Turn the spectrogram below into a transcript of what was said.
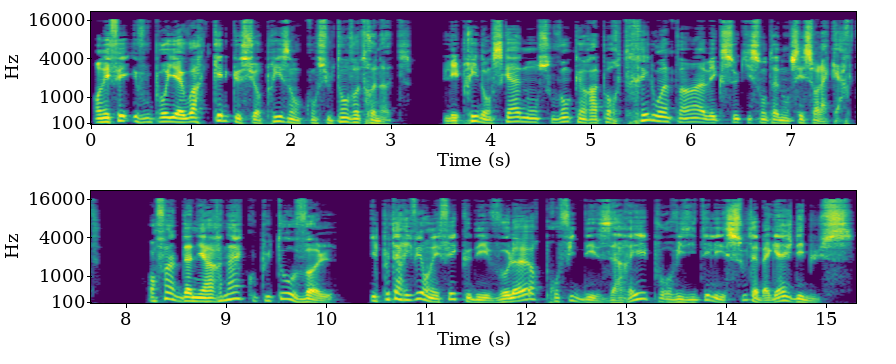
En effet, vous pourriez avoir quelques surprises en consultant votre note. Les prix dans ce cas n'ont souvent qu'un rapport très lointain avec ceux qui sont annoncés sur la carte. Enfin, dernière arnaque, ou plutôt vol. Il peut arriver en effet que des voleurs profitent des arrêts pour visiter les soutes à bagages des bus.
